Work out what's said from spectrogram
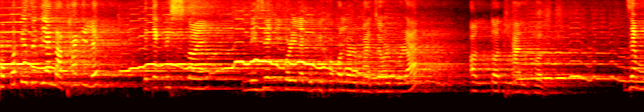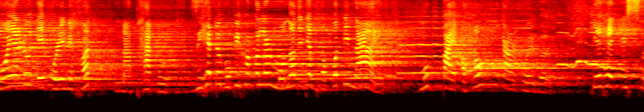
ভকতি যেতিয়া নাথাকিলে, তেতিয়া কৃষ্ণই নিজে কি কৰিলে গোপীসকলৰ মাজৰ পৰা অন্ত ধ্যান হ'ল? যে মই আৰু এই পৰিৱেশত নাথাকোঁ। যিহেতু গোপীসকলৰ মনত এতিয়া ভকতি নাই, মোক পাই অহংকাৰ হৈ গ'ল। সেয়েহে কৃষ্ণ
